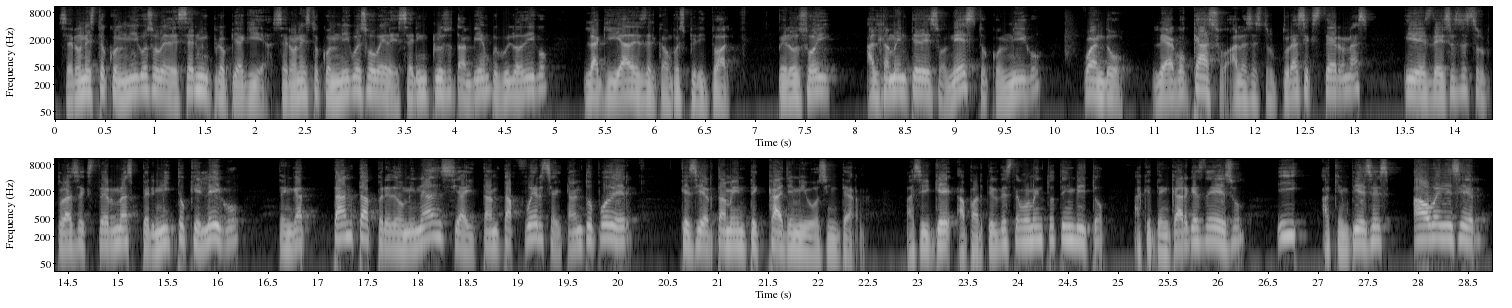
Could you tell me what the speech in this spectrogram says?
Ser honesto conmigo es obedecer mi propia guía. Ser honesto conmigo es obedecer incluso también, pues lo digo, la guía desde el campo espiritual. Pero soy altamente deshonesto conmigo cuando le hago caso a las estructuras externas y desde esas estructuras externas permito que el ego tenga tanta predominancia y tanta fuerza y tanto poder que ciertamente calle mi voz interna. Así que a partir de este momento te invito a que te encargues de eso y a que empieces a obedecer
